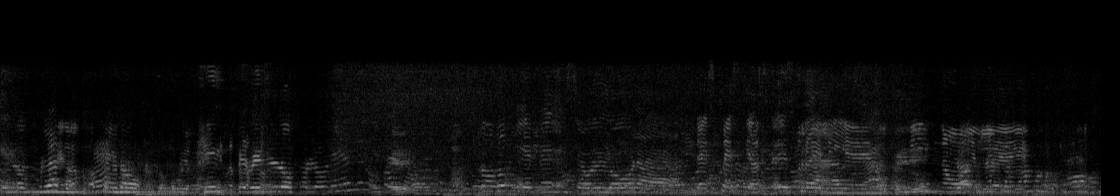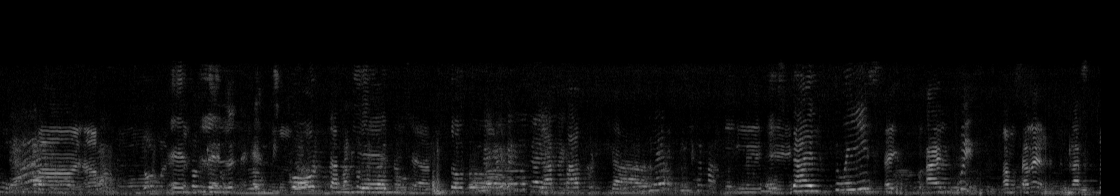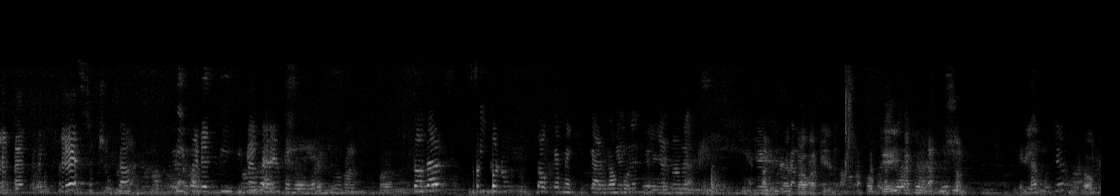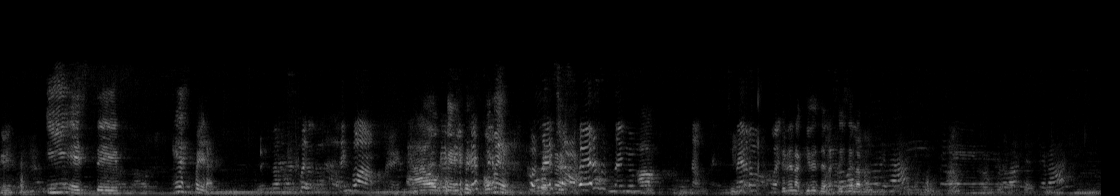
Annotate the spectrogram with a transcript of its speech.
en los platos, pero sí, pero en los olores, todo tiene ese olor a de especias israelíes, ajo, el, el, el picor también, o sea, todo, la páprica. Está el twist, el, ah, el twist. Vamos a ver, las tres, tres chuchucas diferentísimas, diferentes. todas sí con un toque mexicano, porque Ok, la fusión. la fusión. Ok. Y este, ¿qué esperan? Pues, tengo hambre. Ah, ok. Comer. Con esos perros tengo... No, Sí. pero bueno. Tienen aquí desde las 6 de la mañana.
